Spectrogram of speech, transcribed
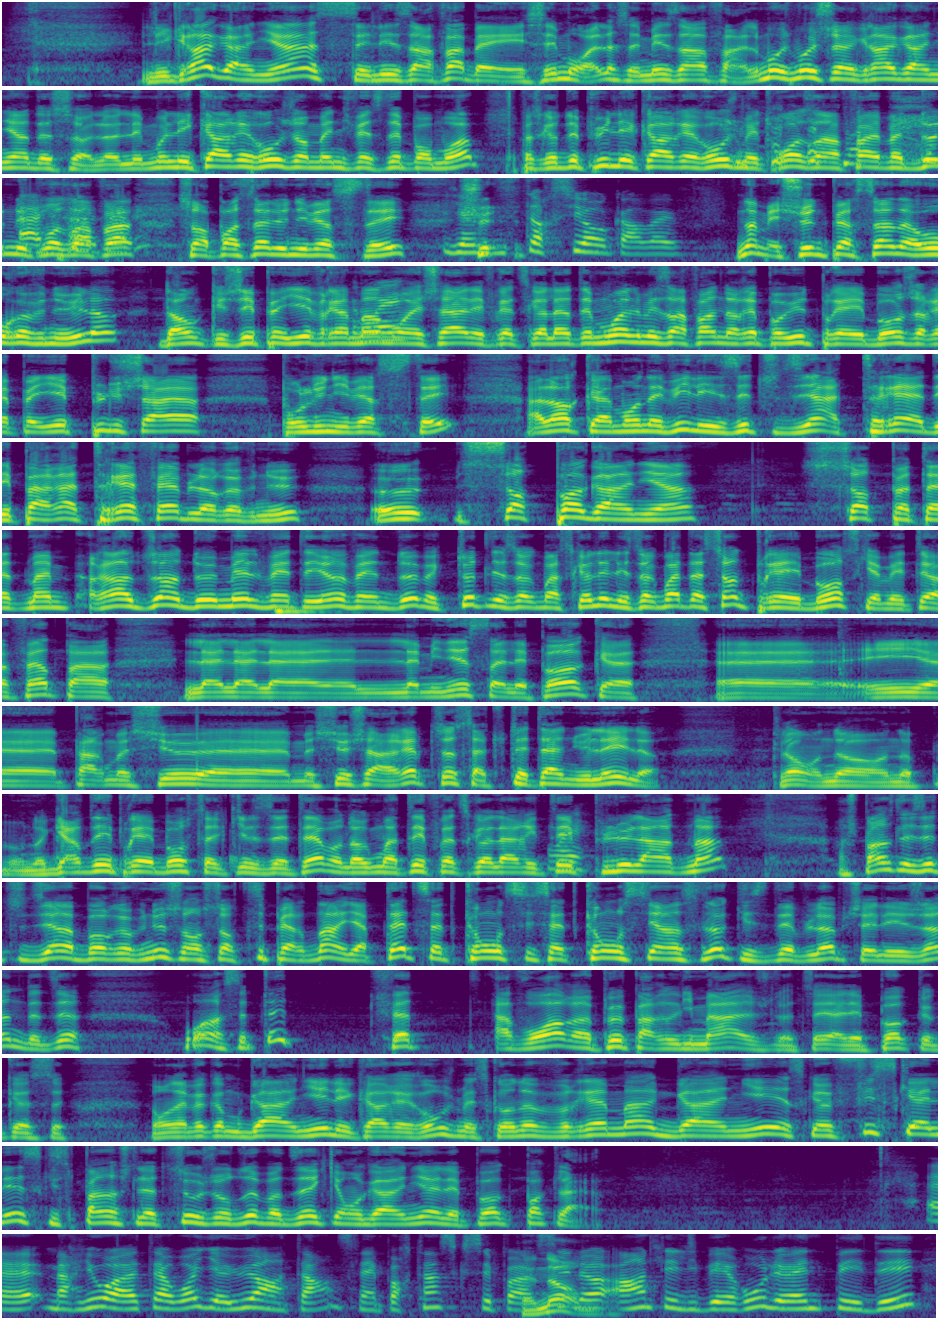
Les grands gagnants, c'est les enfants. Ben, c'est moi, là, c'est mes enfants. Moi, moi je suis un grand gagnant de ça. là. Les, carrés rouges ont manifesté pour moi. Parce que depuis les carrés rouges, mes trois enfants, ben, deux de mes trois enfants sont passés à l'université. Il y a une distorsion quand même. non, mais je suis une personne à haut revenu, là. Donc, j'ai payé vraiment moins cher les frais de scolarité. Moi, mes enfants n'auraient pas eu de prêt et bourse. J'aurais payé plus cher pour l'université. Alors qu'à mon avis, les étudiants à très, des parents à très faible revenu, eux, sortent pas gagnants sortent peut-être même rendus en 2021-22 avec toutes les augmentations. Parce que là, les augmentations de prêts et bourses qui avaient été offertes par la, la- la- la ministre à l'époque euh, euh, et euh, par monsieur, euh, monsieur Charest, tout ça, ça a tout été annulé, là. Donc là, on a, on, a, on a gardé les prêts et bourses tels qu'ils étaient, on a augmenté les frais de scolarité Ouais. plus lentement. Alors, je pense que les étudiants à bas revenus sont sortis perdants. Il y a peut-être cette, consci- cette conscience-là qui se développe chez les jeunes de dire Ouais, c'est peut-être fait avoir un peu par l'image, là, tu sais, à l'époque, que on avait comme gagné les carrés rouges, mais est-ce qu'on a vraiment gagné? Est-ce qu'un fiscaliste qui se penche là-dessus aujourd'hui va dire qu'ils ont gagné à l'époque? Pas clair. Euh, Mario, à Ottawa, il y a eu entente. C'est important ce qui s'est passé là, entre les libéraux, le NPD,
